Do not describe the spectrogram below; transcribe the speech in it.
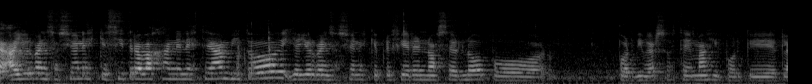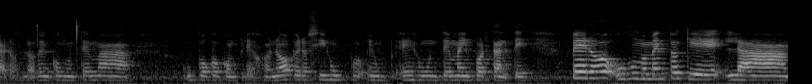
hay organizaciones que sí trabajan en este ámbito y hay organizaciones que prefieren no hacerlo por, por diversos temas y porque, claro, lo ven como un tema un poco complejo, ¿no? Pero sí es un, es un tema importante. Pero hubo un momento que la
